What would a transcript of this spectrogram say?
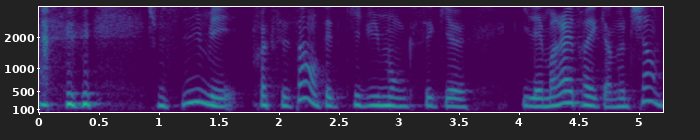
je me suis dit, mais je crois que c'est ça en fait qui lui manque, c'est qu'il aimerait être avec un autre chien.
